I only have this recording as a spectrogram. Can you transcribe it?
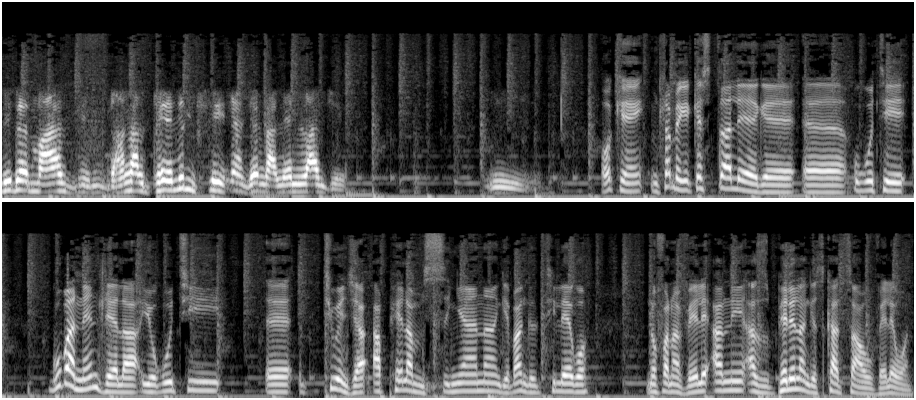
libe manzi ngangalipheli msinya njengaleli lanje. Mm. okay mhlambe-ke ke sicale-ke eh ukuthi kuba nendlela yokuthi eh kuthiwe nje aphela msinyana ngebanga elithileko nofana vele ani aziphelela ngesikhathi sawo vele wona?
